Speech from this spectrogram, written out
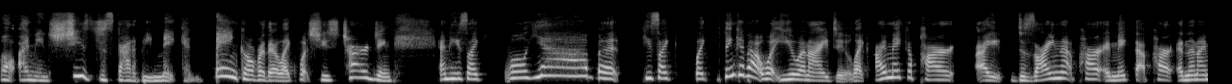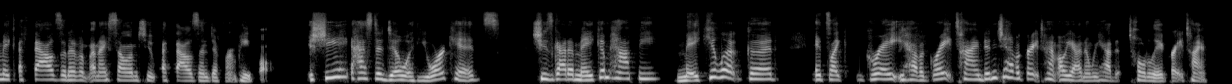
well, I mean, she's just got to be making bank over there, like what she's charging. And he's like, Well, yeah, but he's like, like, think about what you and I do. Like, I make a part, I design that part, I make that part, and then I make a thousand of them and I sell them to a thousand different people. She has to deal with your kids. She's got to make them happy, make you look good. It's like, great, you have a great time. Didn't you have a great time? Oh, yeah, no, we had totally a great time.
